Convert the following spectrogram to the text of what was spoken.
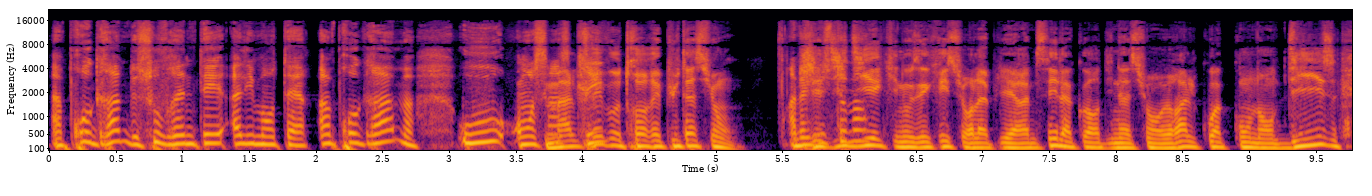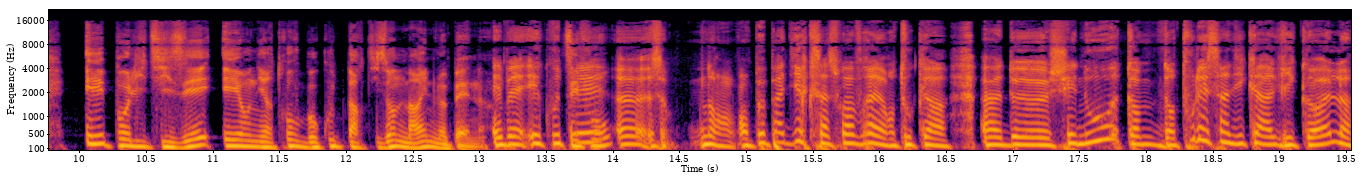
un programme de souveraineté alimentaire, un programme où on s'inscrit. Malgré votre réputation. Ah ben J'ai. Didier qui nous écrit sur l'appli RMC, la coordination rurale, quoi qu'on en dise, est politisée et on y retrouve beaucoup de partisans de Marine Le Pen. Eh ben, écoutez, euh, non, on peut pas dire que ça soit vrai. En tout cas, euh, de chez nous, comme dans tous les syndicats agricoles,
